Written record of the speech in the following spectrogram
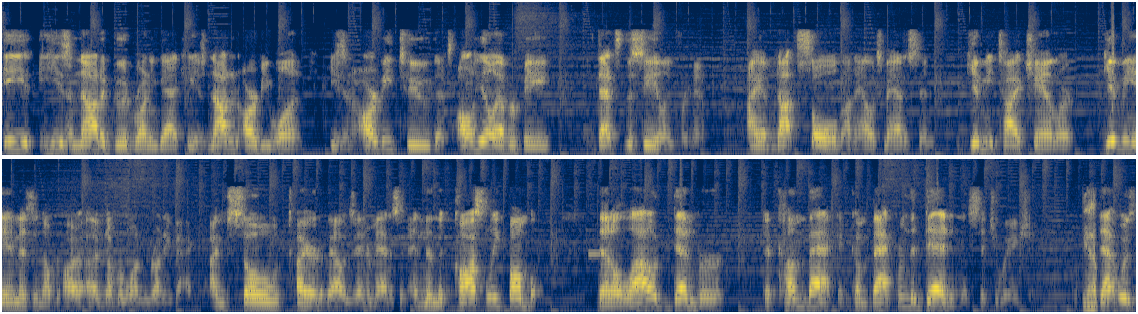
He, he is not a good running back. He is not an RB1. He's an RB2. That's all he'll ever be. That's the ceiling for him. I am not sold on Alex Mattison. Give me Ty Chandler. Give me him as a number a number one running back. I'm so tired of Alexander Mattison. And then the costly fumble that allowed Denver to come back and come back from the dead in this situation. Yep. That was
